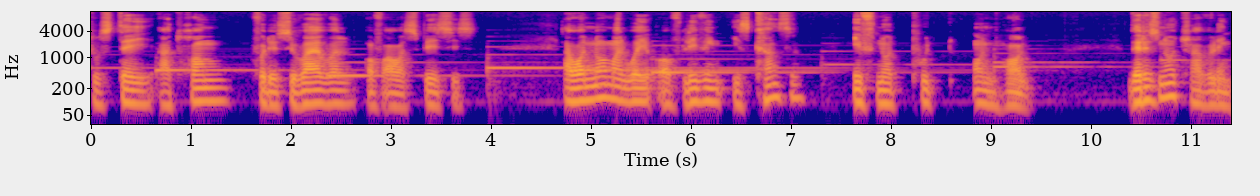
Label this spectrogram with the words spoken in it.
to stay at home for the survival of our species our normal way of living is cancelled, if not put on hold. There is no traveling,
